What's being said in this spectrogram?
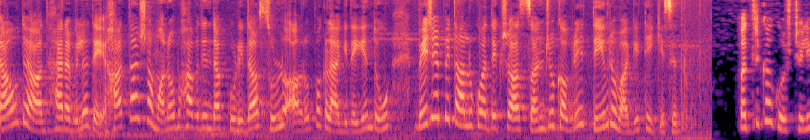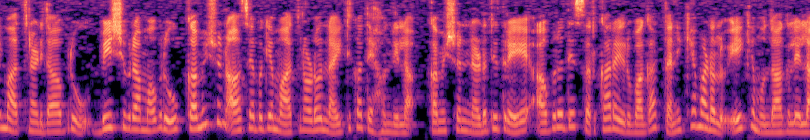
ಯಾವುದೇ ಆಧಾರವಿಲ್ಲದೆ ಹತಾಶ ಮನೋಭಾವದಿಂದ ಕೂಡಿದ ಸುಳ್ಳು ಆರೋಪಗಳಾಗಿದೆ ಎಂದು ಬಿಜೆಪಿ ತಾಲೂಕು ಅಧ್ಯಕ್ಷ ಸಂಜು ಕವರಿ ತೀವ್ರವಾಗಿ ಟೀಕಿಸಿದರು. ಪತ್ರಿಕಾಗೋಷ್ಠಿಯಲ್ಲಿ ಮಾತನಾಡಿದ ಅವರು, ಬಿ. ಶಿವರಾಮ್ ಅವರು, ಕಮಿಷನ್ ಆಸೆ ಬಗ್ಗೆ ಮಾತನಾಡೋ ನೈತಿಕತೆ ಹೊಂದಿಲ್ಲ. ಕಮಿಷನ್ ನಡೆದಿದ್ರೆ ಅವರದೇ ಸರ್ಕಾರ ಇರುವಾಗ ತನಿಖೆ ಮಾಡಲು ಏಕೆ ಮುಂದಾಗಲಿಲ್ಲ?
